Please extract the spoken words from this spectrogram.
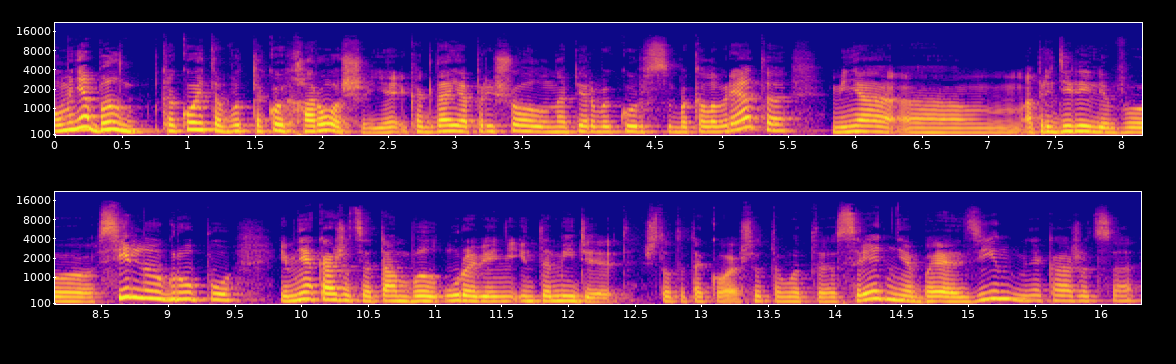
у меня был какой-то вот такой хороший. Я, когда я пришел на первый курс бакалавриата, меня э, определили в сильную группу, и мне кажется, там был уровень intermediate, что-то такое, что-то вот э, среднее, B1, мне кажется.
